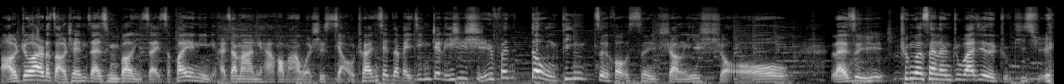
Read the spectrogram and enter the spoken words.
好，周二的早晨，再次拥抱你，再一次欢迎你，你还在吗？你还好吗？我是小川，现在北京，这里是十分动听。最后送上一首来自于《春光灿烂猪八戒》的主题曲。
